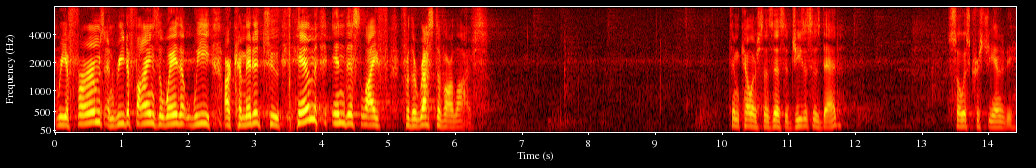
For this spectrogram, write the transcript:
reaffirms and redefines the way that we are committed to Him in this life for the rest of our lives. Tim Keller says this if Jesus is dead, so is Christianity.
